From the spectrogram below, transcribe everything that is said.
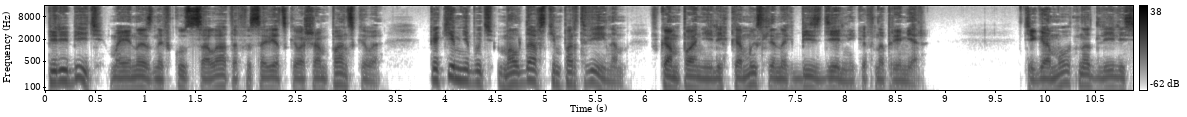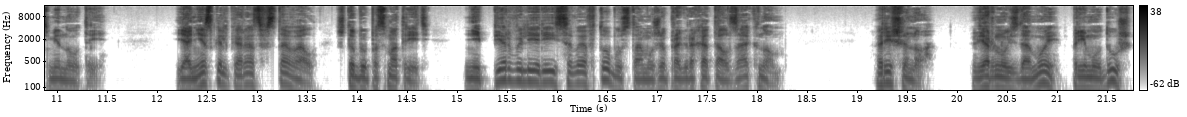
перебить майонезный вкус салатов и советского шампанского каким-нибудь молдавским портвейном компании легкомысленных бездельников, например. Тягомотно длились минуты. Я несколько раз вставал, чтобы посмотреть, не первый ли рейсовый автобус там уже прогрохотал за окном. Решено. Вернусь домой, приму душ,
